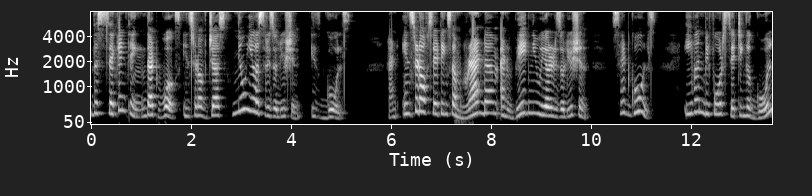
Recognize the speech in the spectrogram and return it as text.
The second thing that works instead of just New Year's resolution is goals. And instead of setting some random and vague New Year resolution, set goals. Even before setting a goal,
